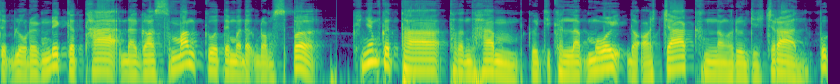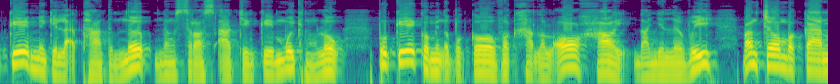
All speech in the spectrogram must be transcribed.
ទើបលោក Rangnick គិតថា Nagelsmann គួរតែមកដឹកនាំ Spurs ខ្ញុំគិតថា Tottenham គឺជាក្លឹបមួយដ៏អស្ចារ្យក្នុងរឿងជាច្រើនពួកគេមានកីឡដ្ឋានទំនើបនិងស្រស់ស្អាតជាងគេមួយក្នុងលោក ពួកគេក៏មានឧបករណ៍វឹកហាត់ល្អហើយ Daniel Levy បានចូលមកកាន់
